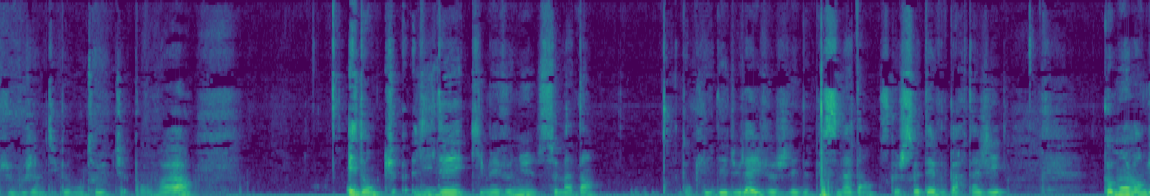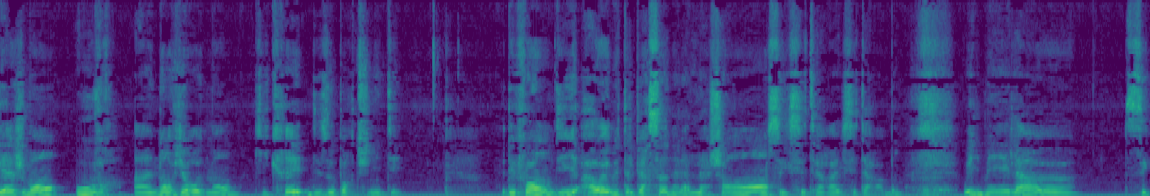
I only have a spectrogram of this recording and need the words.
je bouge un petit peu mon truc pour voir. Et donc, l'idée qui m'est venue ce matin, donc l'idée du live, je l'ai depuis ce matin, ce que je souhaitais vous partager, comment l'engagement ouvre un environnement qui crée des opportunités. Des fois, on dit ah ouais, mais telle personne, elle a de la chance, etc., etc. Bon, oui, mais là, euh, c'est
